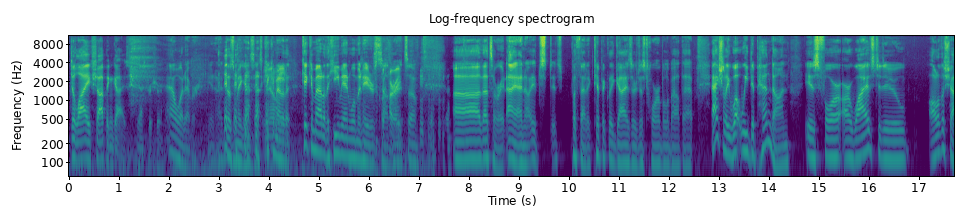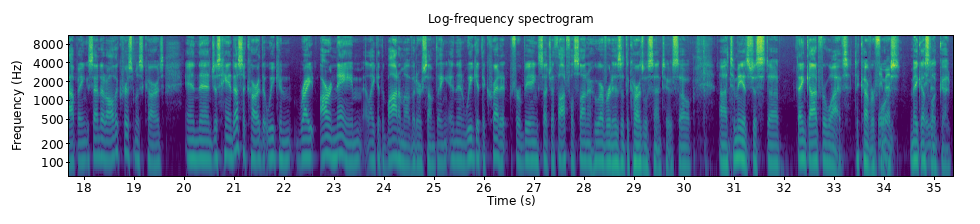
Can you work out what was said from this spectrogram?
July shopping guys. Yes, for sure. Yeah, whatever. You know, it doesn't make any sense. Kick him out of the kick him out of the He-Man Woman Haters Club, Sorry. right? So uh, that's all right. I, I know it's it's pathetic. Typically, guys are just horrible about that. Actually, what we depend on is for our wives to do all of the shopping, send out all the Christmas cards, and then just hand us a card that we can write our name, like at the bottom of it or something, and then we get the credit for being such a thoughtful son or whoever it is that the cards was sent to. So, uh, to me, it's just uh, thank God for wives to cover for Amen. us, make us Amen. look good.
